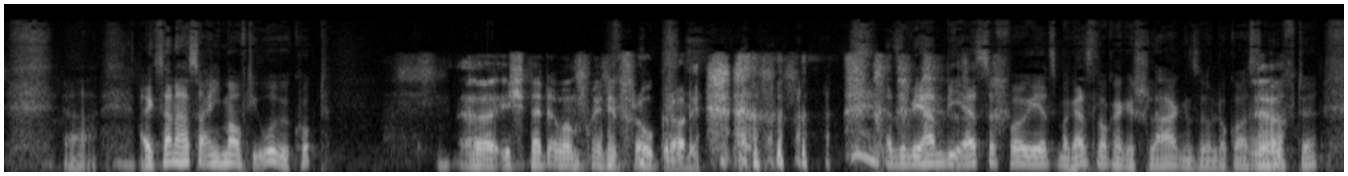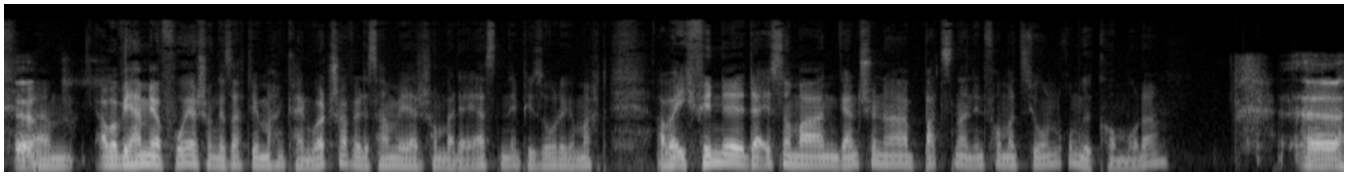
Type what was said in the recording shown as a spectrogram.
ja. Alexander, hast du eigentlich mal auf die Uhr geguckt? Äh, ich nicht, aber meine Frau gerade. also wir haben die erste Folge jetzt mal ganz locker geschlagen, so locker aus der ja, Hüfte. Ja. Ähm, aber wir haben ja vorher schon gesagt, wir machen kein Word Shuffle, das haben wir ja schon bei der ersten Episode gemacht. Aber ich finde, da ist nochmal ein ganz schöner Batzen an Informationen rumgekommen, oder? Äh,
